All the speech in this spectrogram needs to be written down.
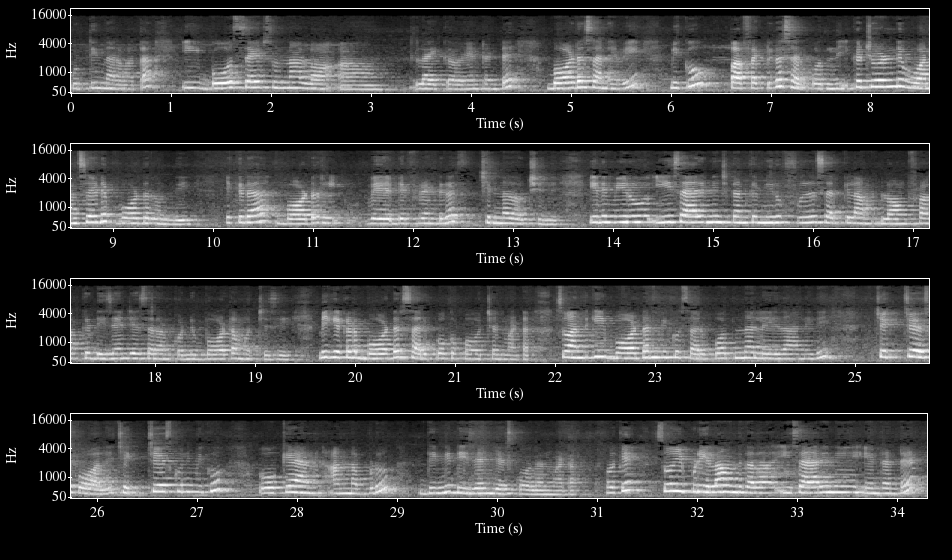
కుట్టిన తర్వాత ఈ బోత్ సైడ్స్ ఉన్న లా లైక్ ఏంటంటే బార్డర్స్ అనేవి మీకు పర్ఫెక్ట్గా సరిపోతుంది. ఇక్కడ చూడండి వన్ సైడే బార్డర్ ఉంది. ఇక్కడ బార్డర్ వే డిఫరెంట్గా చిన్నది వచ్చింది. ఇది మీరు ఈ శారీ నుంచి కనుక మీరు full circle long frock design చేశారనుకోండి బాటమ్ వచ్చేసి మీకు ఇక్కడ బార్డర్ సరిపోకపోవచ్చు అనమాట సో అందుకే ఈ బార్డర్ మీకు సరిపోతుందా లేదా అనేది చెక్ చేసుకోవాలి. చెక్ చేసుకుని మీకు ఓకే అన్- అన్నప్పుడు దీన్ని డిజైన్ చేసుకోవాలన్నమాట. ఓకే? సో ఇప్పుడు ఇలా ఉంది కదా. ఈ శారీని ఏంటంటే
